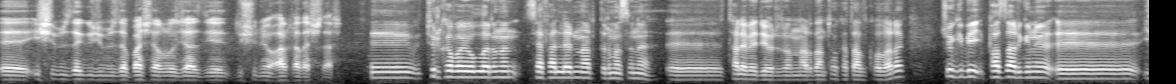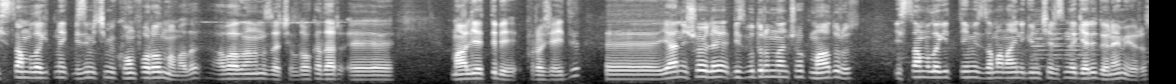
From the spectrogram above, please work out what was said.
e, işimizde gücümüzde başarılı olacağız diye düşünüyor arkadaşlar. Ee, Türk Hava Yolları'nın seferlerini arttırmasını e, talep ediyoruz onlardan Tokat halkı olarak. Çünkü bir pazar günü e, İstanbul'a gitmek bizim için bir konfor olmamalı. Havaalanımız açıldı. O kadar e, maliyetli bir projeydi. E, yani şöyle biz bu durumdan çok mağduruz. İstanbul'a gittiğimiz zaman aynı gün içerisinde geri dönemiyoruz.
